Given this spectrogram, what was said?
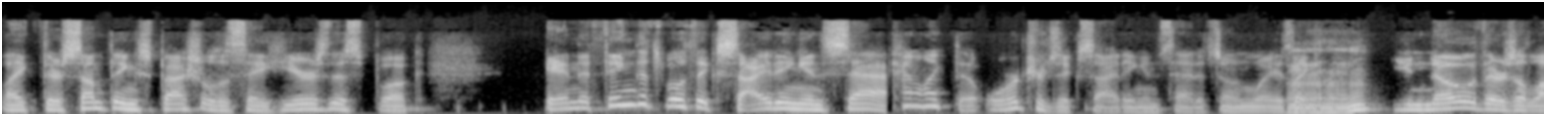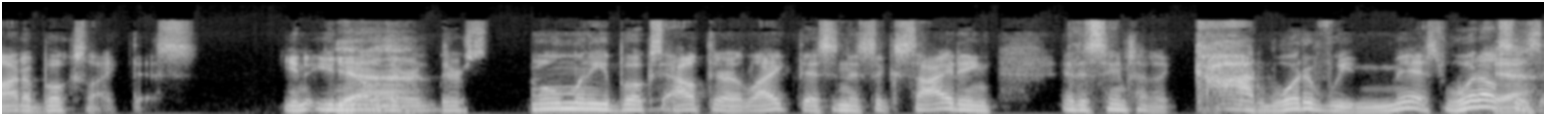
Like there's something special to say, here's this book. And the thing that's both exciting and sad, kind of like the orchard's exciting and sad its own way, is like Mhm. you know there's a lot of books like this. You know, you know there there's so many books out there like this, and it's exciting at the same time. Like, God, what have we missed? What else Yeah. is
